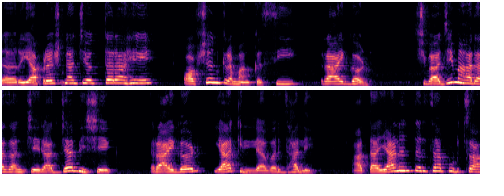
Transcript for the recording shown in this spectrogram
तर या प्रश्नाचे उत्तर आहे ऑप्शन क्रमांक सी रायगड. शिवाजी महाराजांचे राज्याभिषेक रायगड या किल्ल्यावर झाले. आता यानंतरचा पुढचा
